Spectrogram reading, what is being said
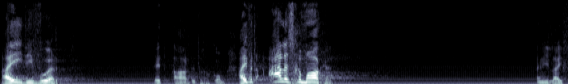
Hy die woord het aarde toe gekom. Hy wat alles gemaak het in die lyf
